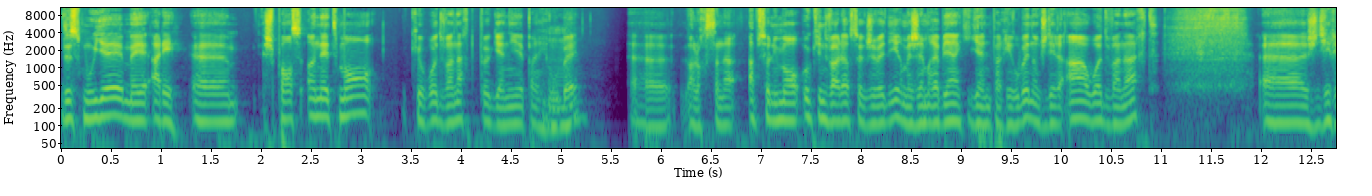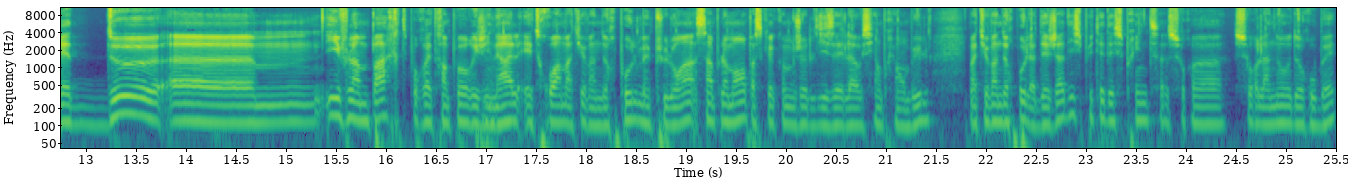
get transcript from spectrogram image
de, se mouiller. Mais allez, je pense honnêtement que Wout van Aert peut gagner Paris-Roubaix. Mhm. alors ça n'a absolument aucune valeur ce que je vais dire, mais j'aimerais bien qu'il gagne Paris-Roubaix. Donc je dirais un Wout van Aert. Euh, je dirais deux euh, Yves Lampart pour être un peu original et trois Mathieu Van Der Poel, mais plus loin, simplement parce que comme je le disais là aussi en préambule, Mathieu Van Der Poel a déjà disputé des sprints sur, euh, sur l'anneau de Roubaix.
